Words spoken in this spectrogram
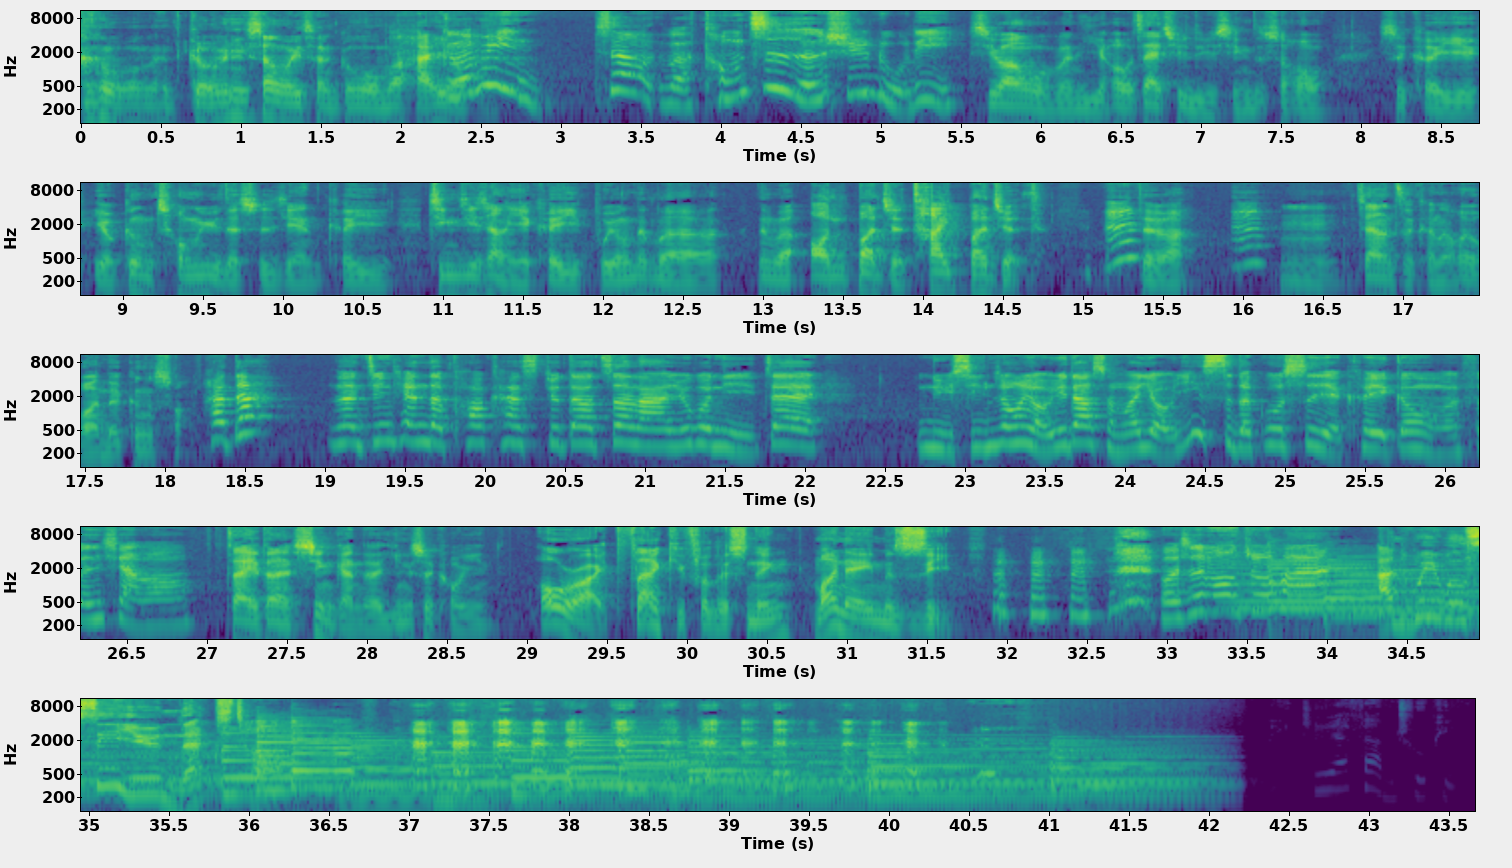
我们革命尚未成功，我们还有革命上不同志仍需努力。希望我们以后再去旅行的时候，是可以有更充裕的时间，可以经济上也可以不用那么那么 on budget tight budget，、对吧？嗯这样子可能会玩得更爽。好的，那今天的 podcast 就到这啦。如果你在旅行中有遇到什么有意思的故事，也可以跟我们分享哦。再一段性感的英式口音。All right, thank you for listening. My name is Z, 我是梦珠花，and we will see you next time。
